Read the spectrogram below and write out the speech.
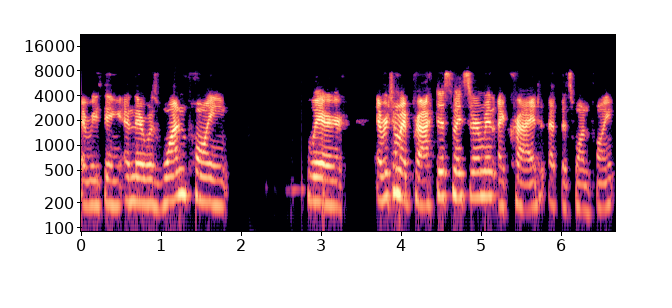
everything. And there was one point where every time I practiced my sermon, I cried at this one point.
